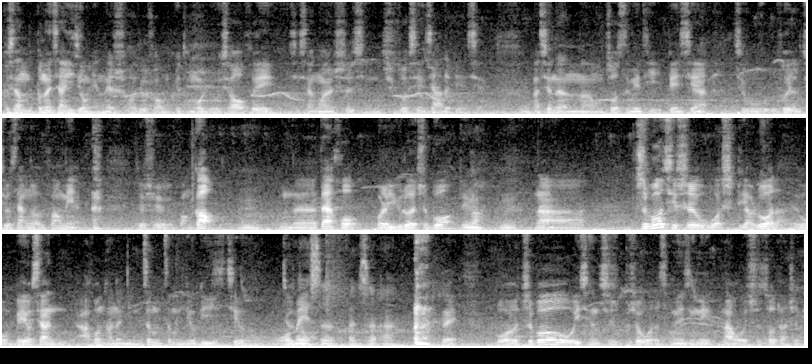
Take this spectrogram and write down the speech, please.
不像不能像一九年那时候，就是说我们可以通过旅游消费一些相关事情去做线下的变现。那现在呢，我们做自媒体变现，就无无非就三个方面，就是广告，嗯嗯的带货或者娱乐直播，对吧？嗯那直播其实我是比较弱的，我没有像阿峰团的你们这么这么牛逼，就就我们也是粉丝啊。对我直播，我以前其实不是我的从业经历，那我是做短视频，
